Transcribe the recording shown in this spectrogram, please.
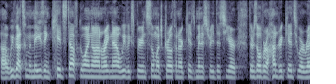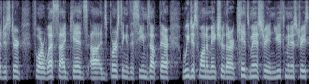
Uh, we've got some amazing kid stuff going on right now. We've experienced so much growth in our kids' ministry this year. There's over 100 kids who are registered for Westside Kids. Uh, it's bursting at the seams up there. We just want to make sure that our kids' ministry and youth ministries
